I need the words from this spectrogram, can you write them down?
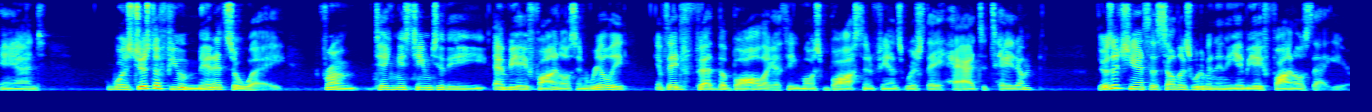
and was just a few minutes away from taking his team to the NBA Finals. And really, if they'd fed the ball like I think most Boston fans wish they had to Tatum, there's a chance the Celtics would have been in the NBA Finals that year.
